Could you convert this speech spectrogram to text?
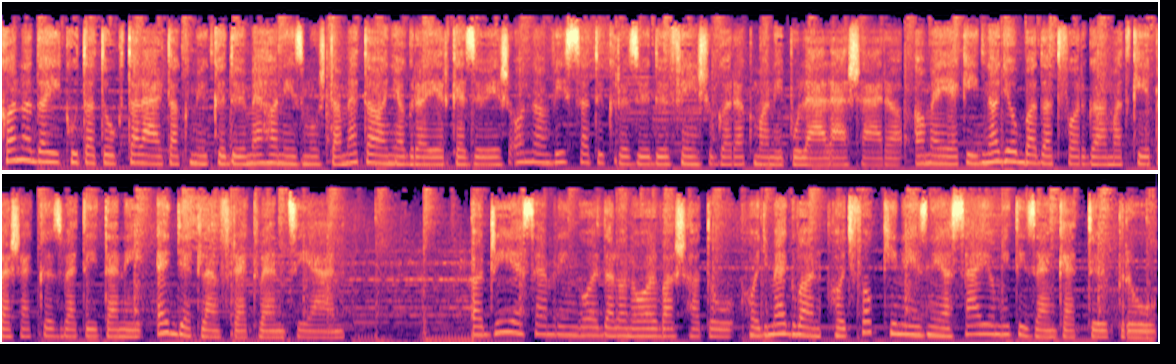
Kanadai kutatók találtak működő mechanizmust a metaanyagra érkező és onnan visszatükröződő fénysugarak manipulálására, amelyek így nagyobb adatforgalmat képesek közvetíteni, egyetlen frekvencián. A GSM Ring oldalon olvasható, hogy megvan, hogy fog kinézni a Xiaomi 12 Pro.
